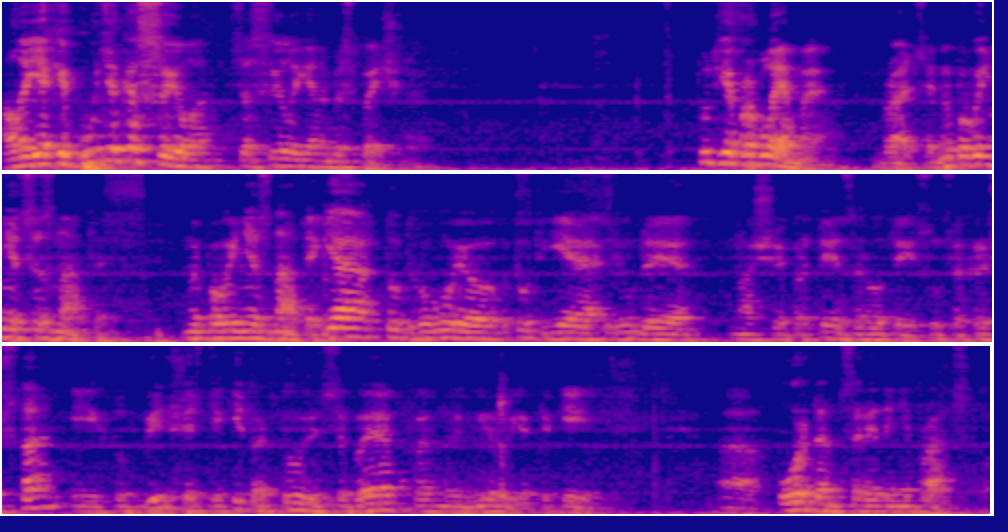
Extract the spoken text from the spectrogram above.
Але як і будь-яка сила, ця сила є небезпечною. Тут є проблеми, браття. Ми повинні це знати. Ми повинні знати. Я тут говорю, тут є люди, наші брати з роти Ісуса Христа, і їх тут більшість, які трактують себе певною мірою як такий е, орден всередині братства.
